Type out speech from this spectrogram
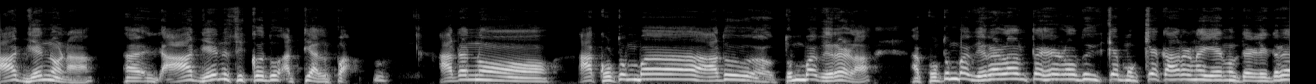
ಆ ಜೇನುನೊಣ ಆ, ಆ ಜೇನು ಸಿಕ್ಕೋದು ಅತಿ ಅಲ್ಪ. ಅದನ್ನು ಆ ಕುಟುಂಬ ಅದು ತುಂಬ ವಿರಳ. ಆ ಕುಟುಂಬ ವಿರಳ ಅಂತ ಹೇಳೋದಕ್ಕೆ ಮುಖ್ಯ ಕಾರಣ ಏನು ಅಂತ ಹೇಳಿದರೆ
